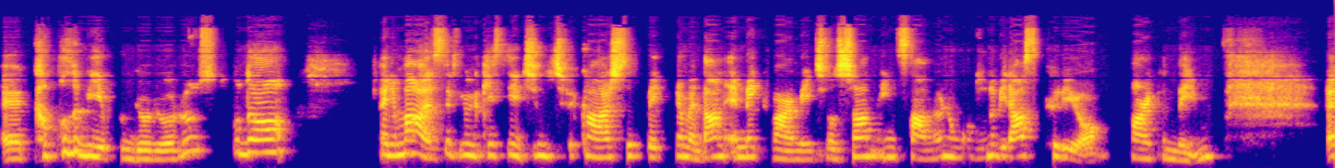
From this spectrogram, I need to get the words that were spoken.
e, kapalı bir yapı görüyoruz. Bu da hani maalesef ülkesi için hiçbir karşılık beklemeden emek vermeye çalışan insanların umudunu biraz kırıyor. Farkındayım. Ee,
